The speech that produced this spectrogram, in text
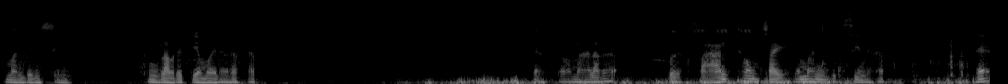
น้ำมันเบนซินซึ่งเราได้เตรียมไว้แล้วนะครับ ต่อมาแล้วก็เปิดฝาช่องใส่น้ำมันเบนซินนะครับ แนะ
